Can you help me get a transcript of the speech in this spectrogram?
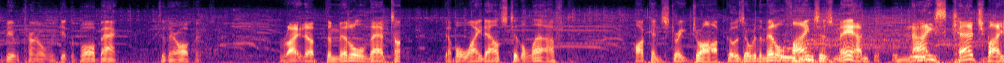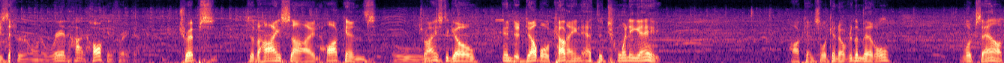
to be able to turn over and get the ball back to their offense. right up the middle that time. Double wide outs to the left. Hawkins straight drop, goes over the middle, finds his man. Nice catch by Zach. On a red hot Hawkins right now. Trips to the high side. Hawkins Ooh. tries to go into double cover at the 28. Hawkins looking over the middle, looks out,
